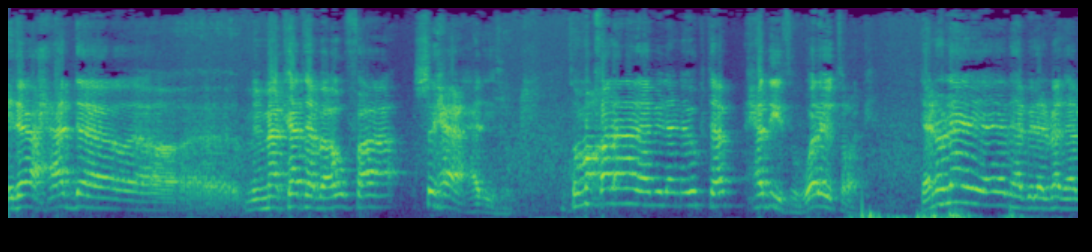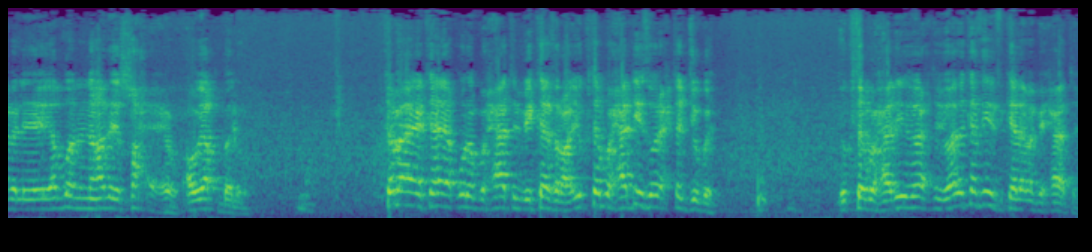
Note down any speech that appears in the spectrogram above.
إذا حد مما كتبه فصحة حديثه. ثم قال أنا أذهب إلى أنه يكتب حديثه ولا يترك. لأنه لا يذهب إلى المذهب اللي يظن أن هذا يصححه أو يقبله. كما كان يقول أبو حاتم بكثرة يكتب حديث ولا يحتج به. يكتب حديث ولا يحتج هذا كثير في كلام أبي حاتم.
